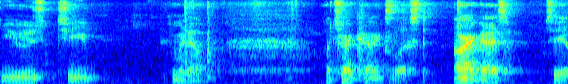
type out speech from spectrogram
used, cheap, let me know. I'll try Craigslist. All right, guys. See ya.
